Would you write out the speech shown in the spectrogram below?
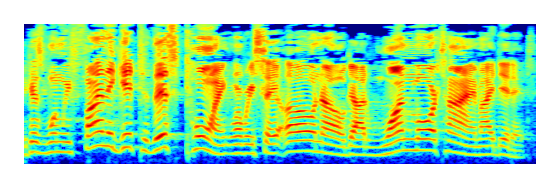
Because when we finally get to this point where we say, Oh no, God, one more time I did it.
